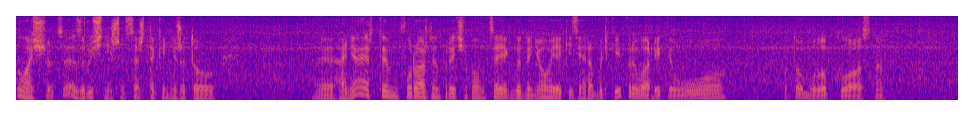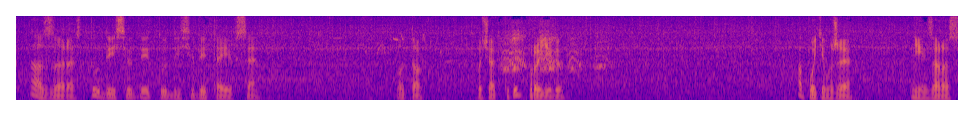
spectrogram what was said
Ну а що, це зручніше все ж таки, ніж ото е, ганяєш тим фуражним причепом, це якби до нього якісь грабельки приварити. О, ото було б класно. А зараз туди-сюди, туди-сюди та і все. Отак. Спочатку тут проїду. А потім вже. Ні, зараз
